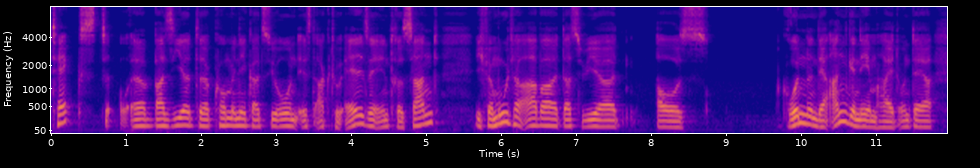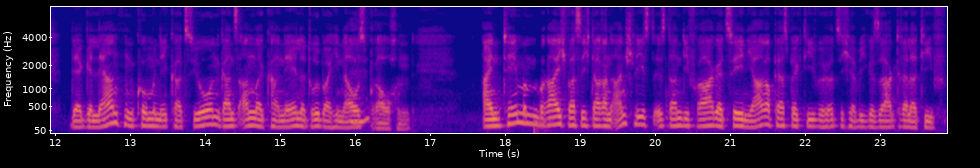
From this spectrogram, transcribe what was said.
Text äh, Kommunikation ist aktuell sehr interessant. Ich vermute aber, dass wir aus Gründen der Angenehmheit und der der gelernten Kommunikation ganz andere Kanäle drüber hinaus mhm. brauchen. Ein Themenbereich, was sich daran anschließt, ist dann die Frage, zehn Jahre Perspektive hört sich ja wie gesagt relativ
